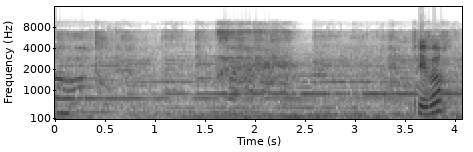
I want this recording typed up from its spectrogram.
Un manteau. Fais voir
